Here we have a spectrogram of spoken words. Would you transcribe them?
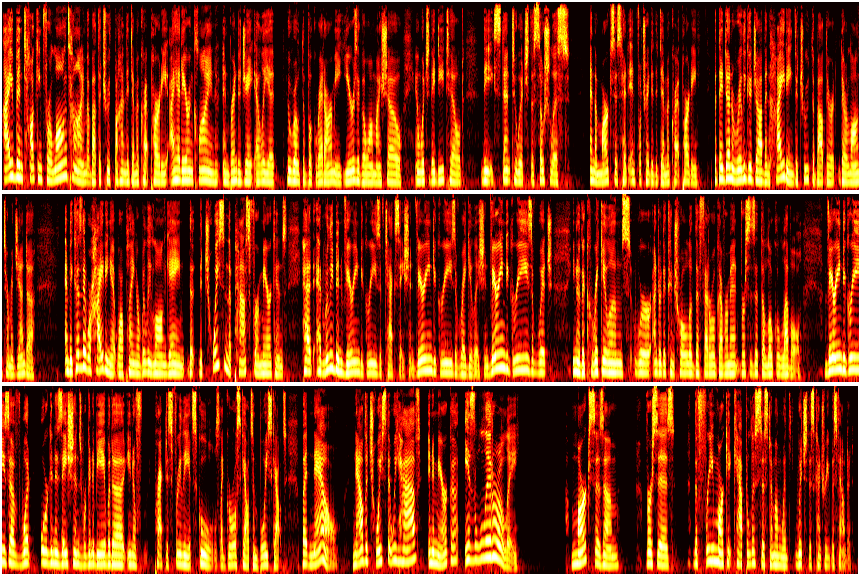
I've been talking for a long time about the truth behind the Democrat Party. I had Aaron Klein and Brenda J. Elliott, who wrote the book Red Army years ago on my show, in which they detailed the extent to which the socialists and the Marxists had infiltrated the Democrat Party. But they'd done a really good job in hiding the truth about their, their long term agenda. And because they were hiding it while playing a really long game, the, the choice in the past for Americans had, had really been varying degrees of taxation, varying degrees of regulation, varying degrees of which, you know, the curriculums were under the control of the federal government versus at the local level varying degrees of what organizations were going to be able to, you know, f- practice freely at schools, like Girl Scouts and Boy Scouts. But now, now the choice that we have in America is literally Marxism versus the free market capitalist system on which this country was founded.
